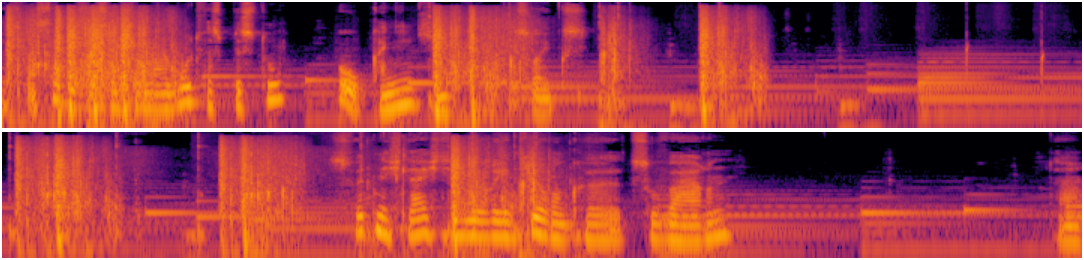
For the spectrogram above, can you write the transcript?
Das Wasser, das ist ja schon mal gut. Was bist du? Oh, Kaninchen. Zeugs. Es wird nicht leicht, die Orientierung äh, zu wahren. Da.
